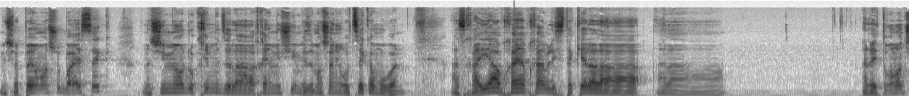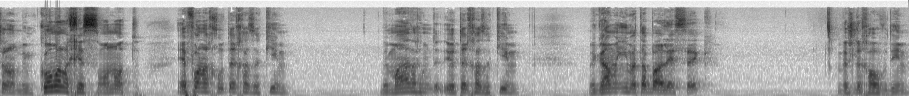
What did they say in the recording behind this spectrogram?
משפר משהו בעסק, אנשים מאוד לוקחים את זה לחיים אישיים, וזה מה שאני רוצה כמובן. אז חייב, חייב, חייב להסתכל על, ה, על, על היתרונות שלנו, במקום על החסרונות. איפה אנחנו יותר חזקים? במה אנחנו יותר חזקים? וגם אם אתה בעל עסק, ויש לך עובדים,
